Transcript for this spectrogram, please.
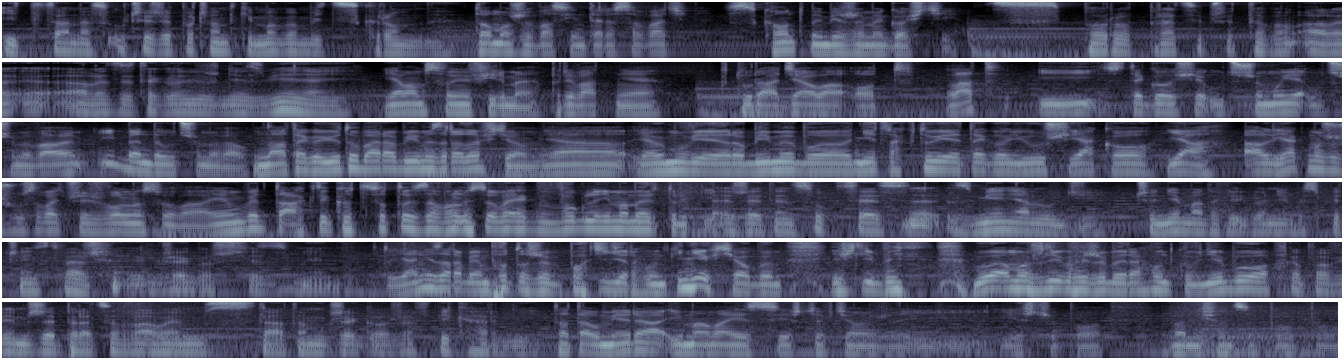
I to nas uczy, że początki mogą być skromne. To może Was interesować, skąd my bierzemy gości. Sporo pracy przed Tobą, ale, ale Ty tego już nie zmieniaj. Ja mam swoją firmę prywatnie, która działa od lat i z tego się utrzymuję, utrzymywałem i będę utrzymywał. No a tego YouTube'a robimy z radością. Ja, ja mówię robimy, bo nie traktuję tego już jako ja. Ale jak możesz usuwać przecież wolne słowa? Ja mówię tak, tylko co to jest za wolne słowa, jak w ogóle nie mamy emeryturki? Że ten sukces zmienia ludzi. Czy nie ma takiego niebezpieczeństwa, że Grzegorz się zmieni? To ja nie zarabiam po to, żeby płacić rachunki. Nie chciałbym, jeśli by była możliwość, żeby rachunków nie było. Tylko powiem, że pracowałem z tatą Grzegorza w piekarni. Tata umiera i mama jest jeszcze w ciąży i jeszcze po dwa miesiące po, po,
